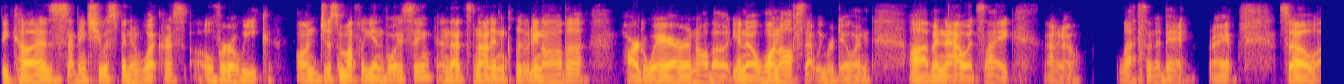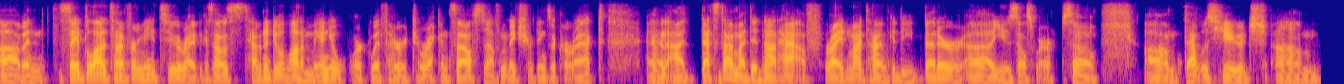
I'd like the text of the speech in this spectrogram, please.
because I mean, she was spending what, Chris, over a week on just monthly invoicing, and that's not including all the hardware and all the you know one-offs that we were doing. Uh, but now it's like I don't know, less than a day, right? So um, and saved a lot of time for me too, right? Because I was having to do a lot of manual work with her to reconcile stuff and make sure things are correct. And I that's time I did not have, right? My time could be better uh, used elsewhere. So um, that was huge. Um,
